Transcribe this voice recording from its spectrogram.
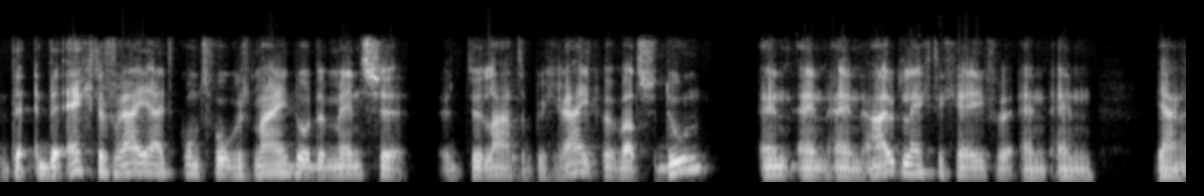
de, de echte vrijheid komt volgens mij door de mensen te laten begrijpen wat ze doen en, en, en uitleg te geven en, en ja,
